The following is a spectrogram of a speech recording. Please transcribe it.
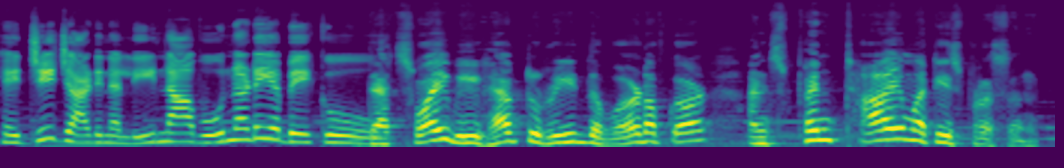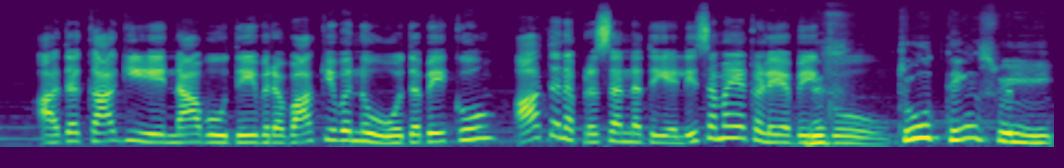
ಹೆಜ್ಜೆ ಜಾಡಿನಲ್ಲಿ ನಾವು ನಡೆಯಬೇಕು. That's why we have to read the word of God and spend time at his presence ಅದಕ್ಕಾಗಿಯೇ ನಾವು ದೇವರ ವಾಕ್ಯವನ್ನು ಓದಬೇಕು ಆತನ ಪ್ರಸನ್ನತೆಯಲ್ಲಿ ಸಮಯ ಕಳೆಯಬೇಕು. Two things will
